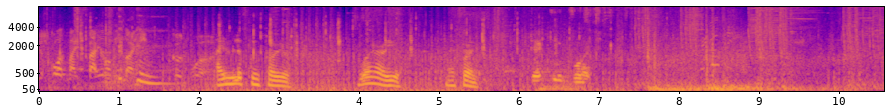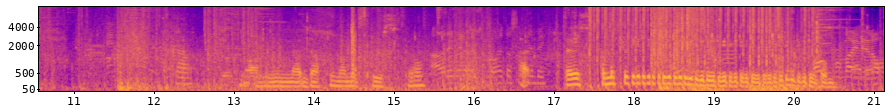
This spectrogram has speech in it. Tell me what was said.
Your squad mate's back on station. Good work. I'm looking for you. Where are you, my friend? Jak tu dwuleć. To. Na dachu mamy pusto. Abre, mira, con esto A, salen de... to jest... to my- Bum. Remaining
